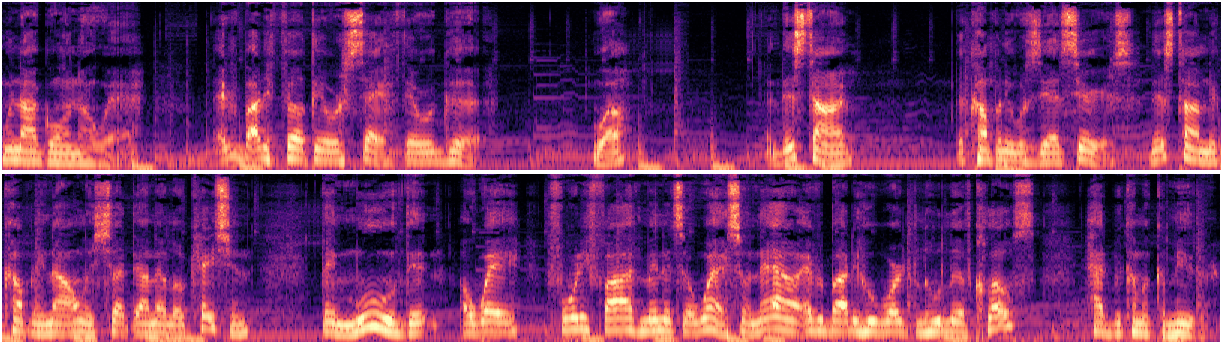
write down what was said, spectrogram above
we're not going nowhere. Everybody felt they were safe. They were good. Well, this time the company was dead serious. This time the company not only shut down their location, they moved it away 45 minutes away. So now everybody who worked, who lived close, had become a commuter.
